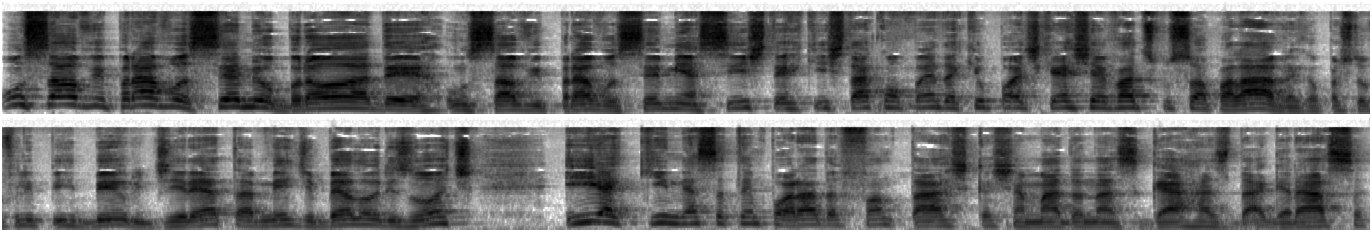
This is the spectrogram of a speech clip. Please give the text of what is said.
Um salve para você, meu brother. Um salve para você, minha sister, que está acompanhando aqui o podcast Levados por Sua Palavra, que é o pastor Felipe Ribeiro, diretamente de Belo Horizonte. E aqui nessa temporada fantástica chamada Nas Garras da Graça,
